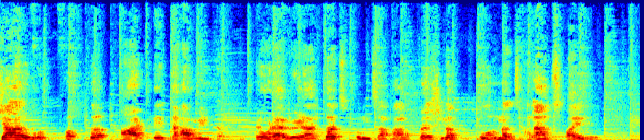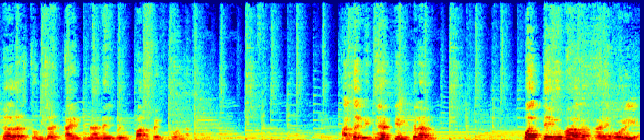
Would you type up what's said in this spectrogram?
चार गुण फक्त आठ ते दहा मिनिटं. एवढ्या वेळातच तुमचा हा प्रश्न पूर्ण झालाच पाहिजे. तरच तुमचं टाइम मॅनेजमेंट परफेक्ट होणार. आता विद्यार्थी मित्रांनो पद्य विभागाकडे वळूया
